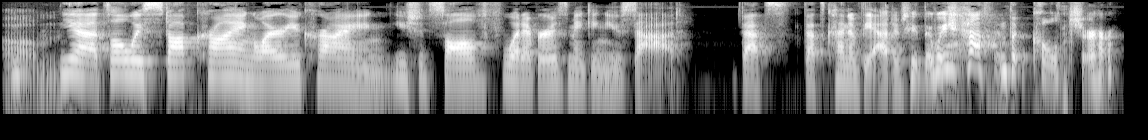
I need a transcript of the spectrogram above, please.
Um Yeah, it's always stop crying. Why are you crying? You should solve whatever is making you sad. That's that's kind of the attitude that we have in the culture,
